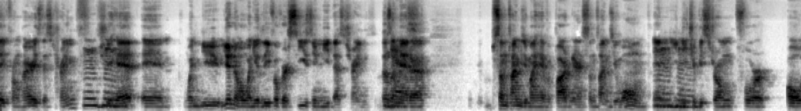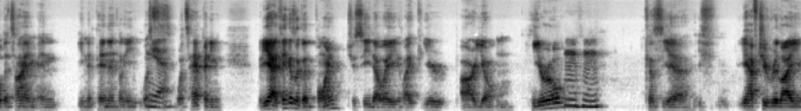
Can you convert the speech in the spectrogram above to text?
take from her is the strength she Mhm. had and when you you know when you leave overseas you need that strength doesn't Yes. matter sometimes you might have a partner sometimes you won't and you need to Mhm. be strong for all the time and independently what's Yeah. what's happening but yeah i think it's a good point to see that way like you are your own hero Mm-hmm. because yeah if you have to rely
